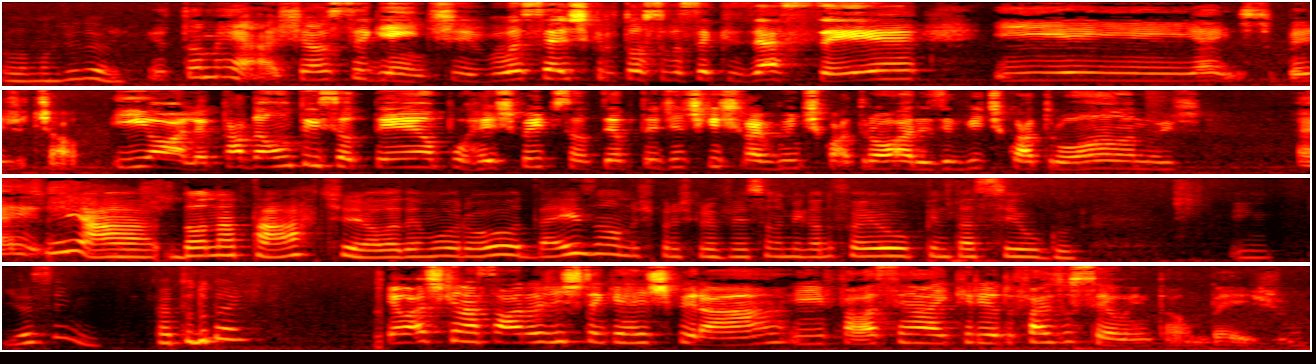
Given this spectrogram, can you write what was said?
Pelo amor de Deus. Eu também acho. É o seguinte, você é escritor se você quiser ser e é isso. Beijo, tchau. E olha, cada um tem seu tempo, respeite seu tempo. Tem gente que escreve 24 horas e 24 anos. É isso. E a Dona Tarte, ela demorou 10 anos para escrever, se eu não me engano, foi o Pintacilgo. E, e assim, tá tudo bem. Eu acho que nessa hora a gente tem que respirar e falar assim, ai, querido, faz o seu, então, beijo.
